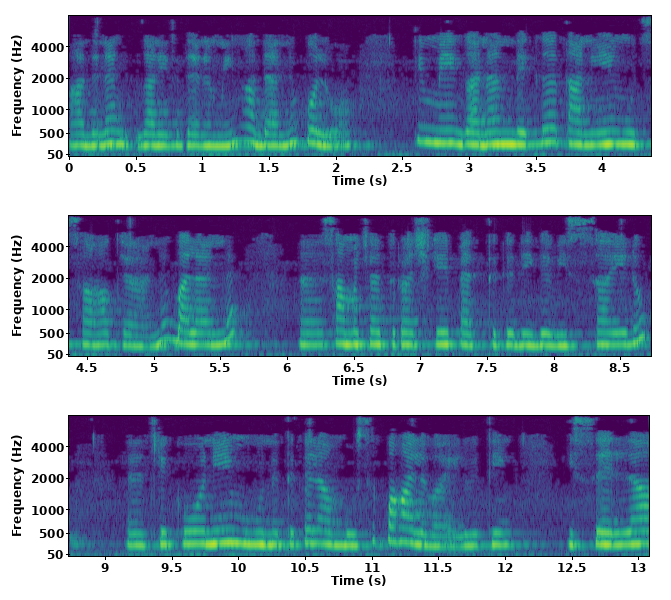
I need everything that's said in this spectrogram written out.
හදන ගණිත දැනුමින් හදන්න පුළුවන්. ඉතින් මේ ගණන් දෙක තනියෙන් උත්සාහ කරන්න බලන්න සමචතුරස්‍රයේ පැත්තක දිග 20යිලු ත්‍රිකෝණයේ මුහුණතක ලම්බුස 15යිලු. ඉතින් ඉස්සෙල්ලා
